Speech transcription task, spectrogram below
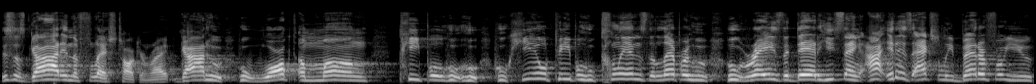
this is God in the flesh talking, right? God who, who walked among people, who, who, who healed people, who cleansed the leper, who, who raised the dead. He's saying, It is actually better for you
